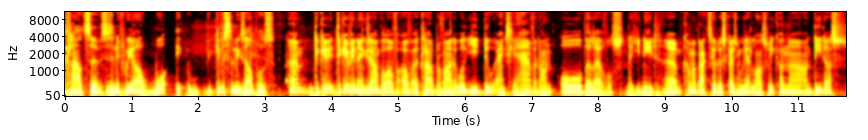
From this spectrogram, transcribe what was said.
cloud services. And if we are, what? Give us some examples. Um, to give to give you an example of, of a cloud provider, well, you do actually have it on all the levels that you need. Um, coming back to the discussion we had last week on uh, on DDoS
